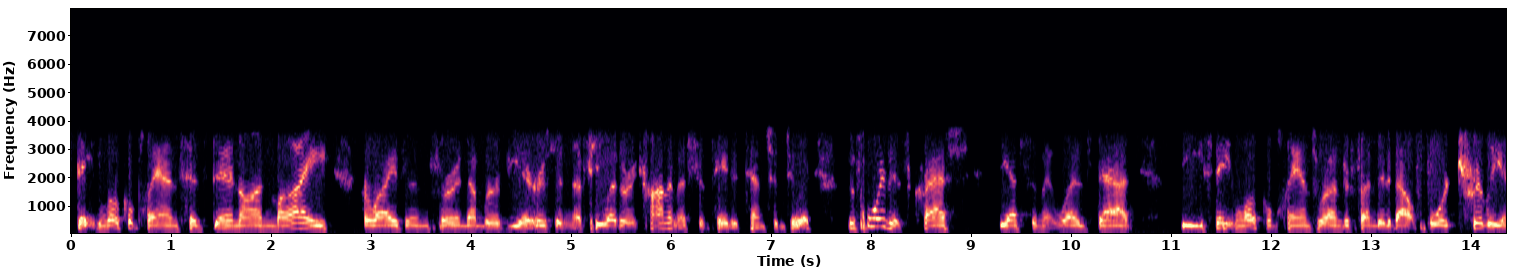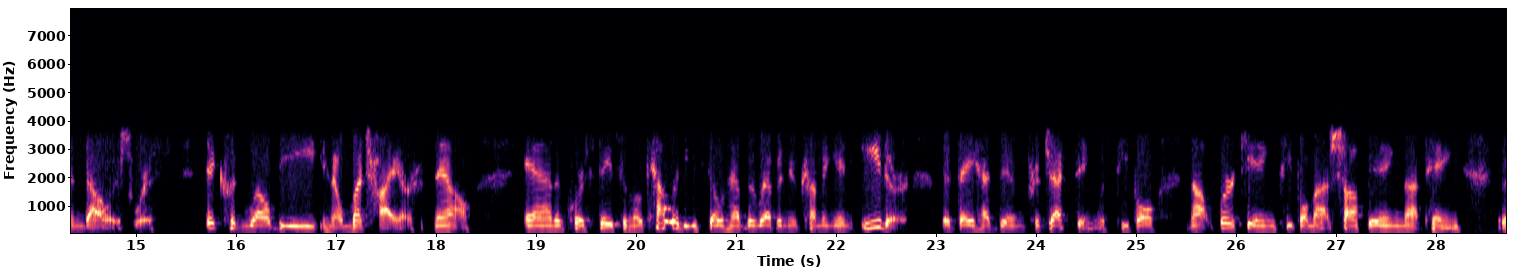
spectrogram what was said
state and local plans has been on my horizon for a number of years, and a few other economists have paid attention to it. Before this crash, the estimate was that the state and local plans were underfunded about four trillion dollars worth. It could well be, you know, much higher now. And of course, states and localities don't have the revenue coming in either that they had been projecting with people not working, people not shopping, not paying uh,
